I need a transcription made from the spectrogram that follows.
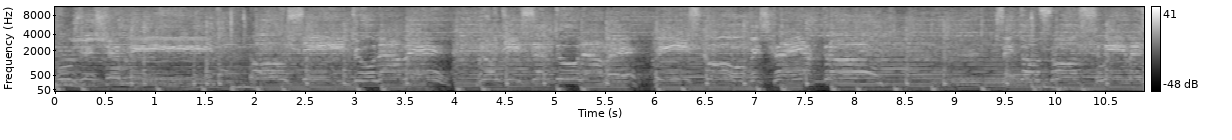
můžeš jen mít. Vyschne jak trout, přitom s mocnými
